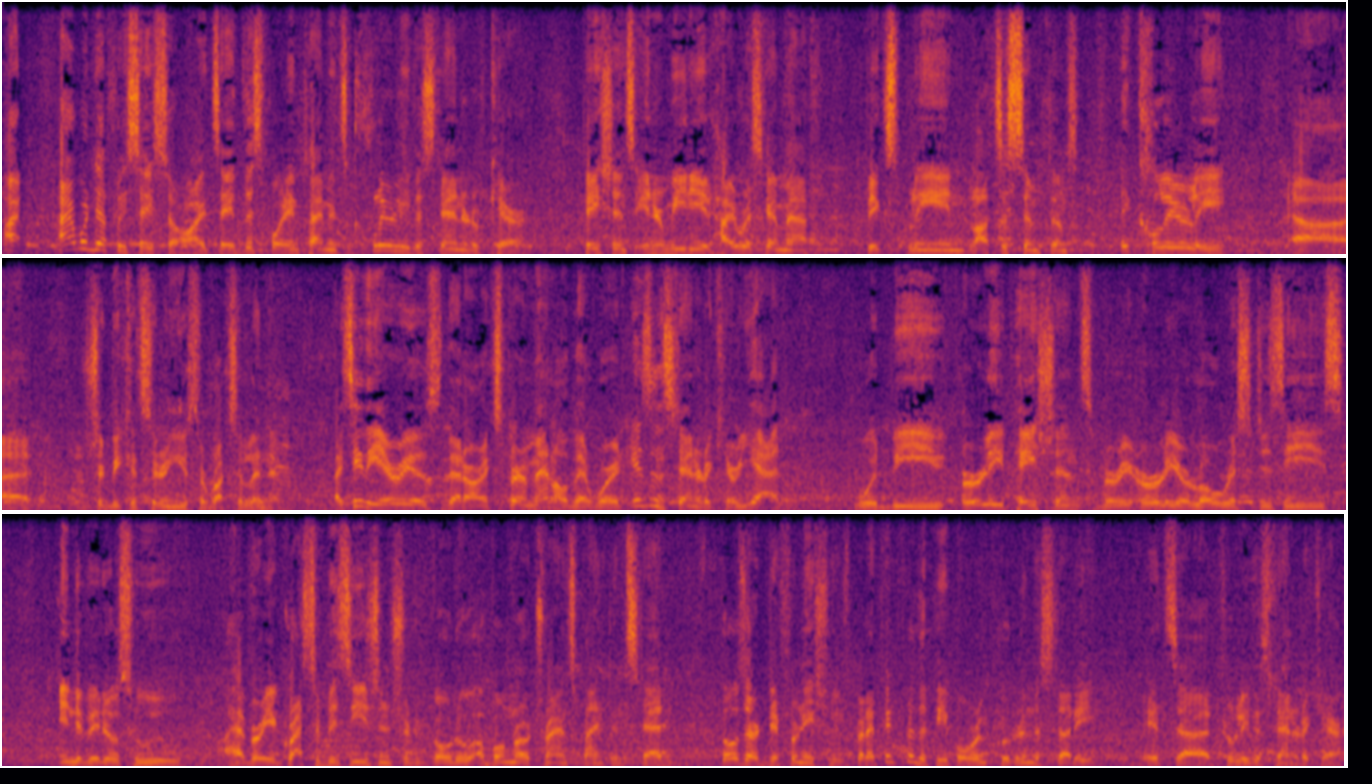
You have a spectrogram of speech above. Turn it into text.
I, I, would definitely say so. I'd say at this point in time, it's clearly the standard of care. Patients, intermediate, high risk MF, big spleen, lots of symptoms, they clearly uh, should be considering use of ruxolitinib. I see the areas that are experimental, that where it isn't standard of care yet, would be early patients, very early or low risk disease, individuals who have very aggressive disease and should go to a bone marrow transplant instead those are different issues. But I think for the people who are included in the study, it's uh, truly the standard of care.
